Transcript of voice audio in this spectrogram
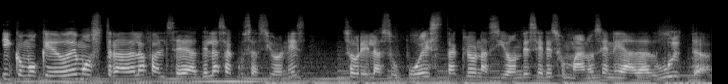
Y como quedó demostrada la falsedad de las acusaciones sobre la supuesta clonación de seres humanos en edad adulta,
